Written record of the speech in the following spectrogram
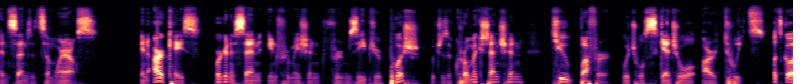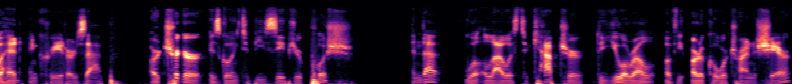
and sends it somewhere else. In our case, we're going to send information from Zapier Push, which is a Chrome extension, to Buffer, which will schedule our tweets. Let's go ahead and create our Zap. Our trigger is going to be Zapier Push, and that will allow us to capture the URL of the article we're trying to share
